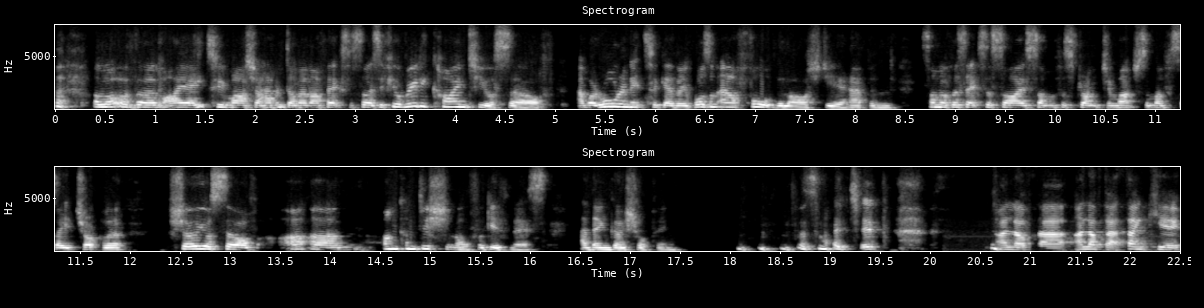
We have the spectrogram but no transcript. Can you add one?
a lot of um, I ate too much, I haven't done enough exercise. If you're really kind to yourself, and we're all in it together, it wasn't our fault the last year happened. Some of us exercised, some of us drunk too much, some of us ate chocolate. Show yourself uh, um, unconditional forgiveness and then go shopping. That's my tip. I love that. I love that. Thank you.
